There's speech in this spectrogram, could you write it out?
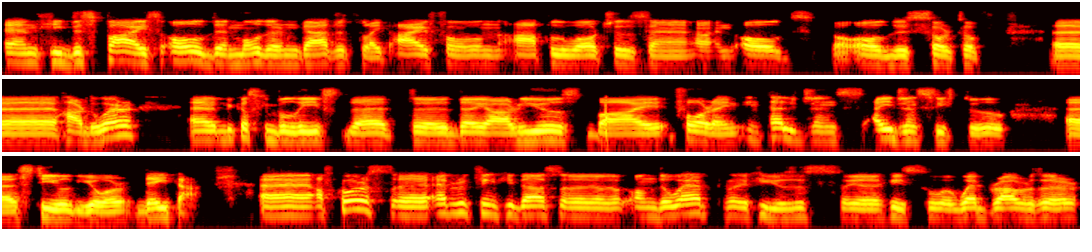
and he despises all the modern gadgets like iPhone, Apple Watches, uh, and all, all this sort of hardware. Uh, because he believes that uh, they are used by foreign intelligence agencies to uh, steal your data. Uh, of course, uh, everything he does on the web, he uses his web browser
